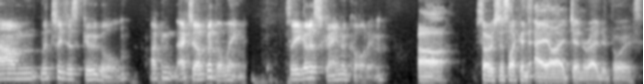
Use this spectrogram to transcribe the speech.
um, literally just Google. I can actually, I've got the link. So you got to screen record him. Ah, so it's just like an AI generated voice.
